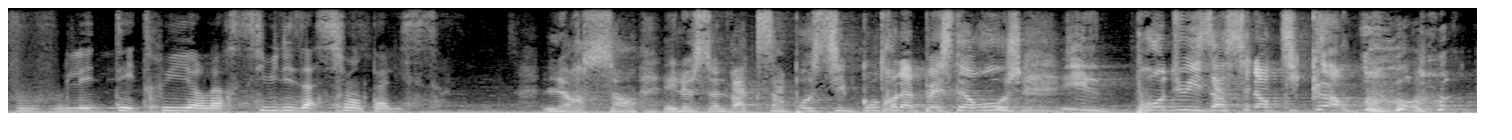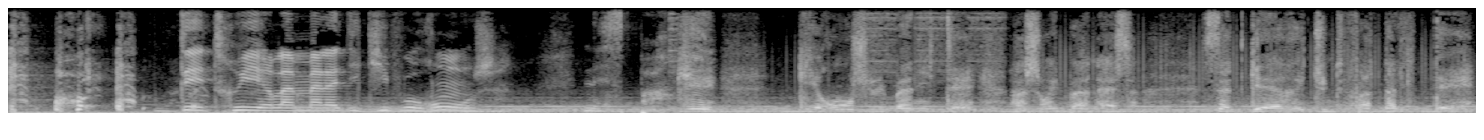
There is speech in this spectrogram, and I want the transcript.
Vous voulez détruire leur civilisation, Thalys. Leur sang est le seul vaccin possible contre la peste rouge. Ils produisent assez d'anticorps. Détruire la maladie qui vous ronge, n'est-ce pas? Qui, qui ronge l'humanité, agent Ibanez? Cette guerre est une fatalité.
